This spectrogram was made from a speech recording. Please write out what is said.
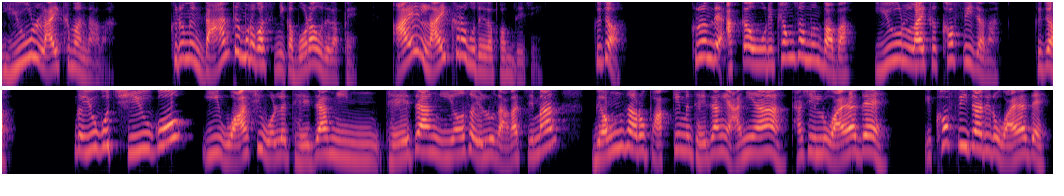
you like만 남아. 그러면 나한테 물어봤으니까 뭐라고 대답해? I like라고 대답하면 되지. 그죠? 그런데 아까 우리 평서문 봐봐. You like coffee잖아. 그죠? 그러니까 요거 지우고 이 what이 원래 대장인 대장이어서 일로 나갔지만 명사로 바뀌면 대장이 아니야. 다시 일로 와야 돼. 이 커피 자리로 와야 돼.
